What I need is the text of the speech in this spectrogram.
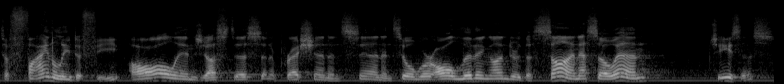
to finally defeat all injustice and oppression and sin, until we're all living under the Son, S O N, Jesus,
